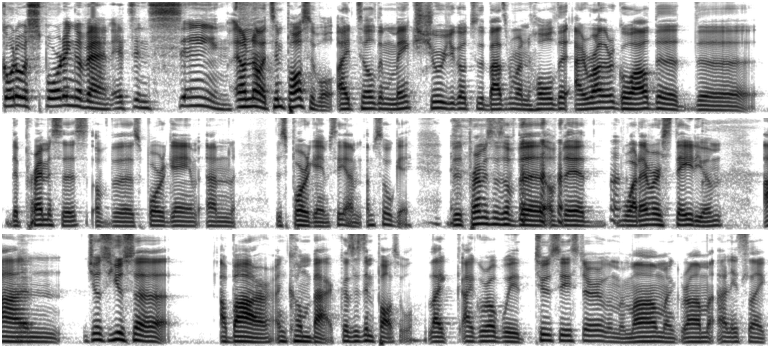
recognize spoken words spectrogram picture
go to a sporting event. It's insane. Oh no, it's impossible. I tell them make sure you go to the bathroom and hold it. I rather go out the the the premises of the sport game and the sport game. See, I'm I'm so gay. The premises of the of the whatever stadium and just use a a bar and come back because it's impossible. Like I grew up with two sisters, with my mom, my grandma, and it's like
